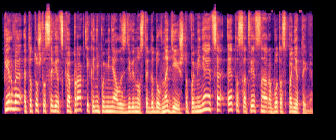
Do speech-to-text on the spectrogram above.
Первое, это то, что советская практика не поменялась с 90-х годов. Надеюсь, что поменяется. Это, соответственно, работа с понятыми.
